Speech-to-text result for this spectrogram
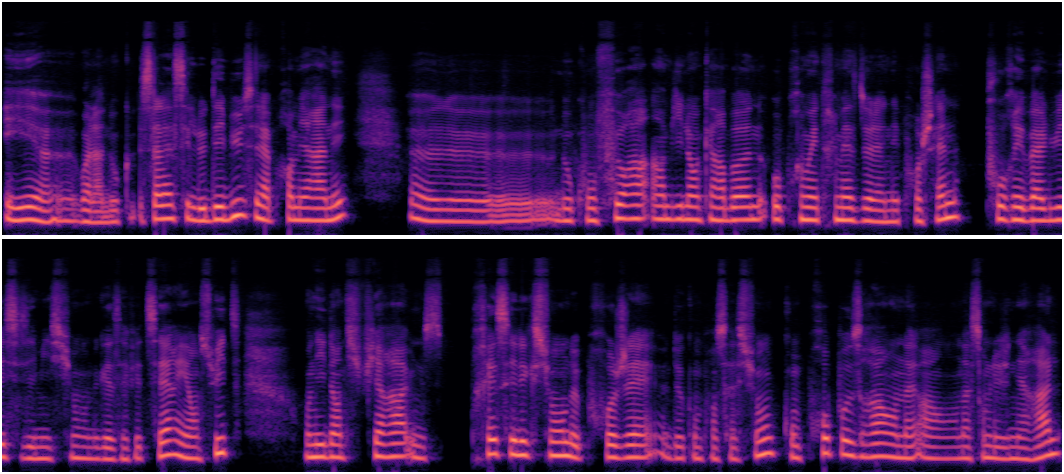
Et voilà, donc ça là, c'est le début, c'est la première année. donc on fera un bilan carbone au premier trimestre de l'année prochaine pour évaluer ces émissions de gaz à effet de serre. Et ensuite, on identifiera une présélection de projets de compensation qu'on proposera en, Assemblée générale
